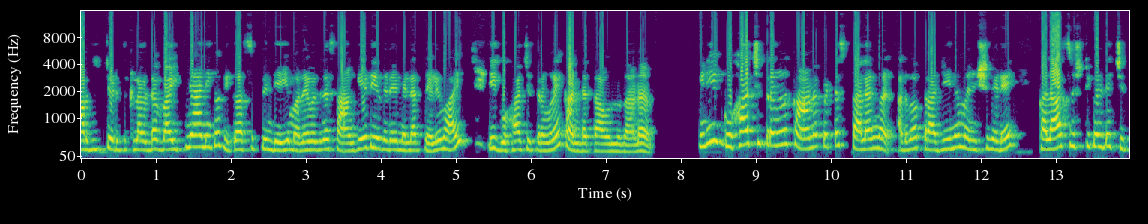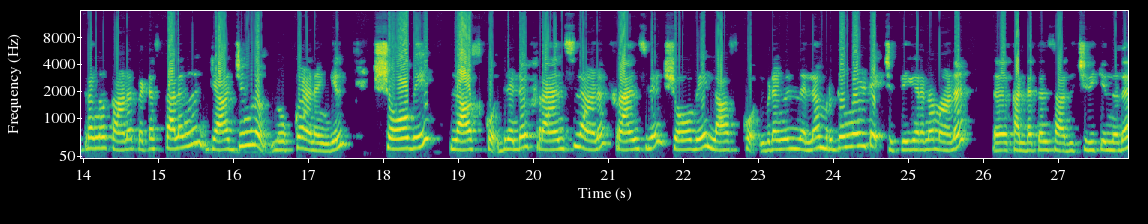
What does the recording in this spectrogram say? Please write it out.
ആർജിച്ചെടുത്തിട്ടുള്ള അവരുടെ വൈജ്ഞാനിക വികാസത്തിന്റെയും അതേപോലെ തന്നെ സാങ്കേതികതയുടെയും എല്ലാം തെളിവായി ഈ ഗുഹാചിത്രങ്ങളെ കണ്ടെത്താവുന്നതാണ്. ഇനി ഗുഹാചിത്രങ്ങൾ കാണപ്പെട്ട സ്ഥലങ്ങൾ അഥവാ പ്രാചീന മനുഷ്യരുടെ കലാസൃഷ്ടികളുടെ ചിത്രങ്ങൾ കാണപ്പെട്ട സ്ഥലങ്ങളും രാജ്യങ്ങളും നോക്കുകയാണെങ്കിൽ ഷോവേ ലാസ്കോ ഇത് രണ്ടും ഫ്രാൻസിലാണ്. ഫ്രാൻസിലെ ഷോവേ ലാസ്കോ ഇവിടങ്ങളിൽ നിന്നെല്ലാം മൃഗങ്ങളുടെ ചിത്രീകരണമാണ് കണ്ടെത്താൻ സാധിച്ചിരിക്കുന്നത്.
